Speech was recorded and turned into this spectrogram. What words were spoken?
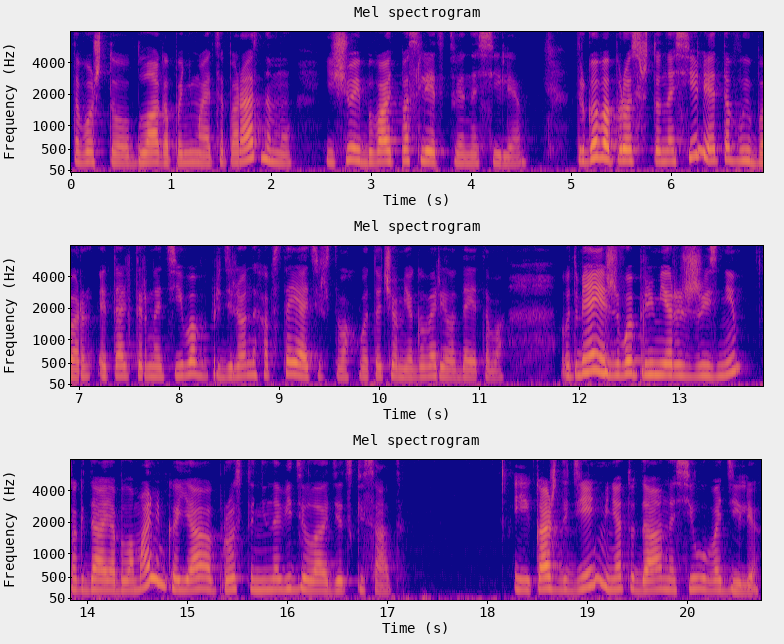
того, что благо понимается по-разному, еще и бывают последствия насилия. Другой вопрос, что насилие это выбор, это альтернатива в определенных обстоятельствах, вот о чем я говорила до этого. Вот у меня есть живой пример из жизни. Когда я была маленькая, я просто ненавидела детский сад. И каждый день меня туда на силу водили.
